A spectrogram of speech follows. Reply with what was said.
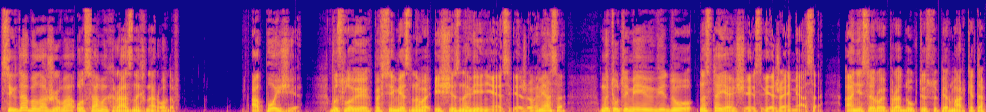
всегда была жива у самых разных народов. А позже, в условиях повсеместного исчезновения свежего мяса, мы тут имеем в виду настоящее свежее мясо, а не сырой продукт из супермаркета.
